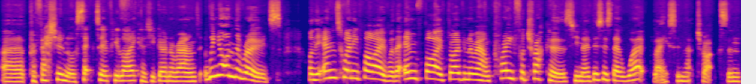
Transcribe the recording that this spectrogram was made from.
uh, profession or sector, if you like, as you're going around. When you're on the roads, on the M25 or the M5 driving around, pray for truckers. You know, this is their workplace in that trucks. And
